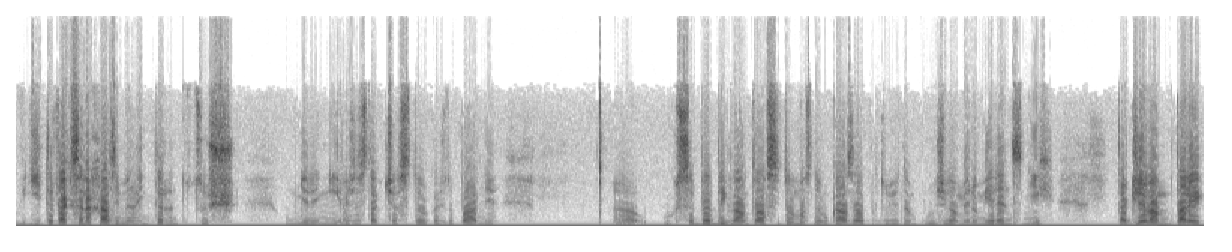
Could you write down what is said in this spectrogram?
vidíte, tak se nacházíme na internetu, což u mě není až zase tak často, každopádně uh, u sebe bych vám to asi toho moc neukázal, protože tam používám jenom jeden z nich. Takže vám tady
